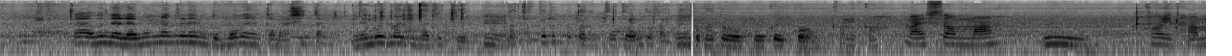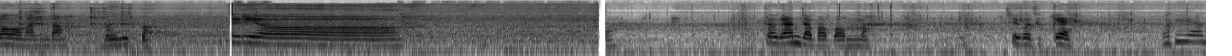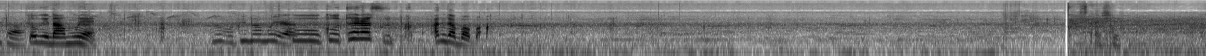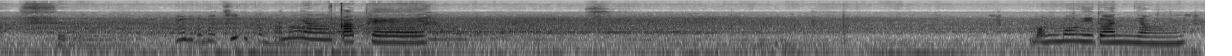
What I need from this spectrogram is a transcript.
아 근데 레몬 마들렌도 먹으니까 맛있다. 레몬 맛이 맛있지? 응. 나 초코보다 더 좋은 것 같아. 또 가도 볼거 있고. 그러니까 맛있어 엄마. 음, 거의 다 먹어간다. 맛있다. 클리어. 저기 앉아봐봐 엄마. 찍어줄게. 어디에 앉아? 저기 나무에. 너 어디 나무야? 그, 그 테라스 앉아봐봐. 사실. 여기도 뭐 치즈빵 안녕 카페. 멍멍이도 안녕.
